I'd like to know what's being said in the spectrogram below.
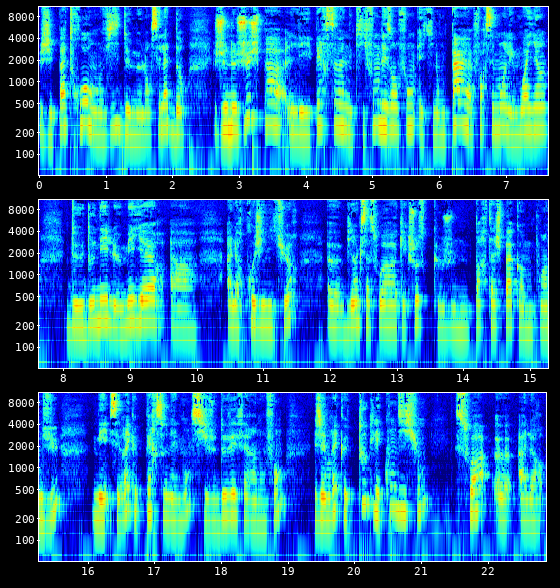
j'ai pas trop envie de me lancer là-dedans. Je ne juge pas les personnes qui font des enfants et qui n'ont pas forcément les moyens de donner le meilleur à, leur progéniture, euh, bien que ça soit quelque chose que je ne partage pas comme point de vue. Mais c'est vrai que personnellement, si je devais faire un enfant, j'aimerais que toutes les conditions soient euh, à leur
